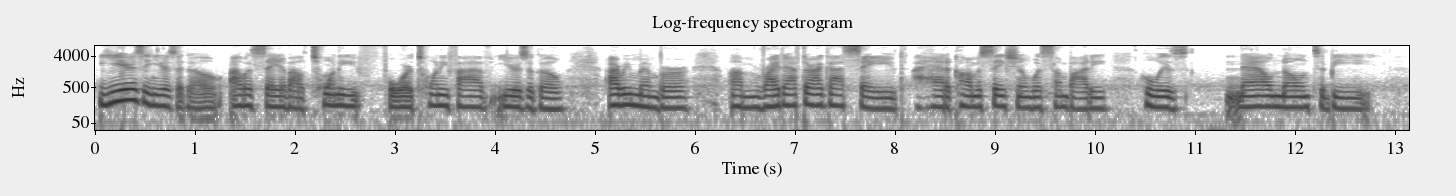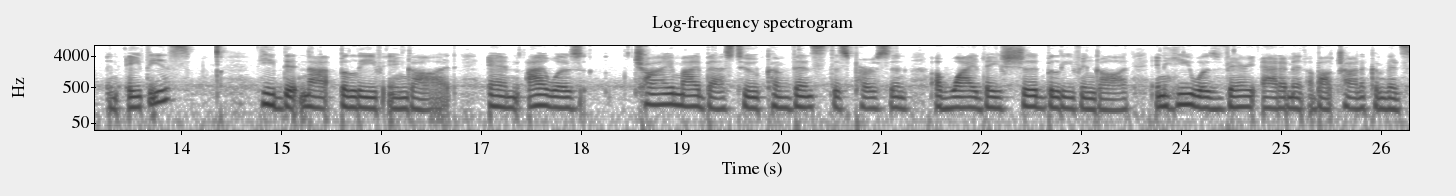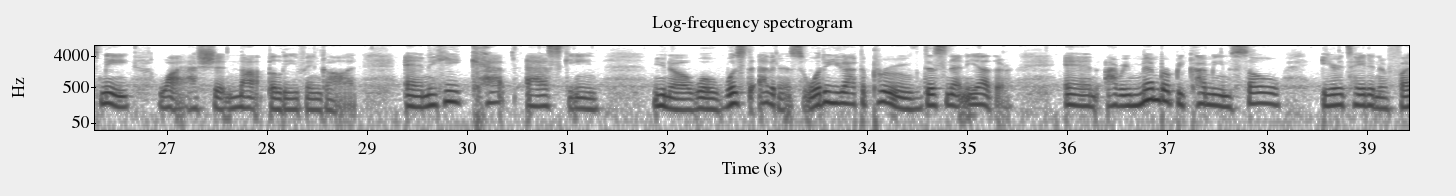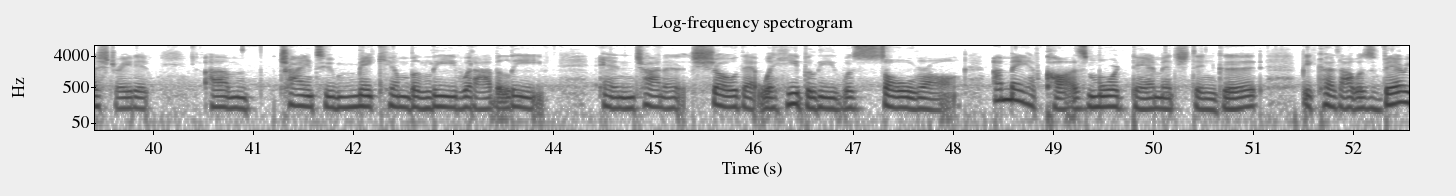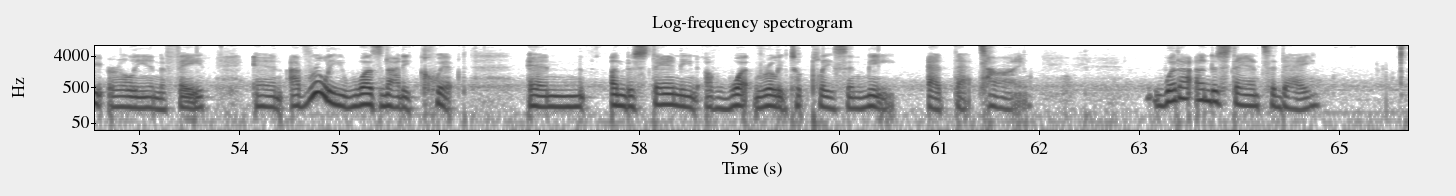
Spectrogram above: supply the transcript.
Years and years ago, I would say about 24, 25 years ago, I remember um, right after I got saved, I had a conversation with somebody who is now known to be an atheist. He did not believe in God. And I was trying my best to convince this person of why they should believe in God. And he was very adamant about trying to convince me why I should not believe in God. And he kept asking, you know, well, what's the evidence? What do you got to prove? This and that and the other. And I remember becoming so irritated and frustrated, um, trying to make him believe what I believed and trying to show that what he believed was so wrong. I may have caused more damage than good because I was very early in the faith and I really was not equipped and understanding of what really took place in me at that time. What I understand today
